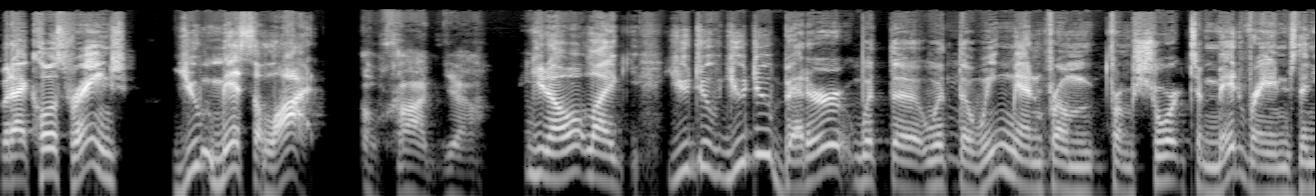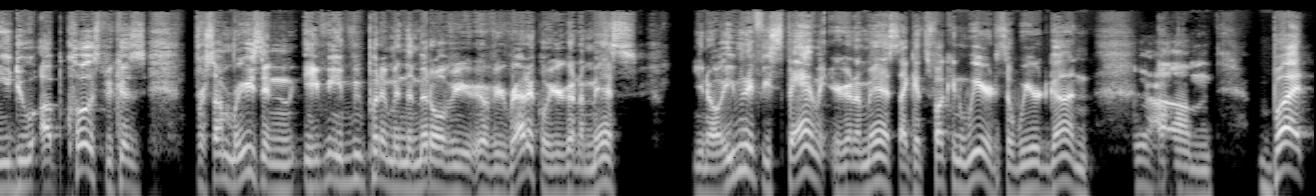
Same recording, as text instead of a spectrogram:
but at close range, you miss a lot. Oh God, yeah. You know, like you do you do better with the with the wingman from from short to mid range than you do up close because for some reason, even if you put him in the middle of your of your reticle, you're gonna miss. You know, even if you spam it, you're gonna miss. Like it's fucking weird. It's a weird gun. Yeah. Um, but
